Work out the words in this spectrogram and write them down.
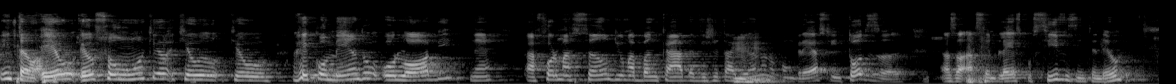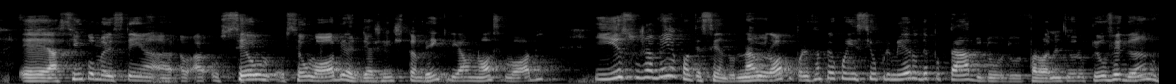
então, eu, eu sou uma que eu, que, eu, que eu recomendo o lobby, né? a formação de uma bancada vegetariana uhum. no Congresso, em todas as, as assembleias possíveis, entendeu? É, assim como eles têm a, a, a, o, seu, o seu lobby, de a gente também criar o nosso lobby, e isso já vem acontecendo. Na Europa, por exemplo, eu conheci o primeiro deputado do, do Parlamento Europeu vegano,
